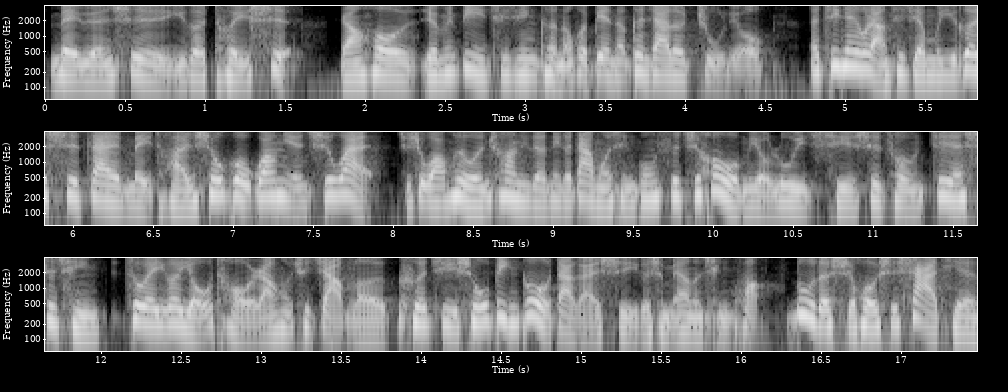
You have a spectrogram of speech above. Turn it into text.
美元是一个颓势，然后人民币基金可能会变得更加的主流。那今天有两期节目，一个是在美团收购光年之外，就是王慧文创立的那个大模型公司之后，我们有录一期，是从这件事情作为一个由头，然后去讲了科技收并购大概是一个什么样的情况。录的时候是夏天，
